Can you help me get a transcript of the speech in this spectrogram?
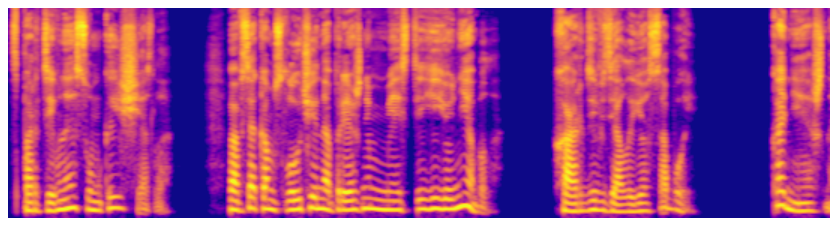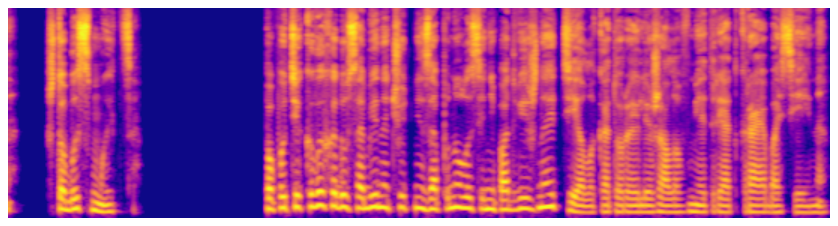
Спортивная сумка исчезла. Во всяком случае, на прежнем месте ее не было. Харди взял ее с собой. Конечно, чтобы смыться. По пути к выходу Сабина чуть не запнулась о неподвижное тело, которое лежало в метре от края бассейна.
